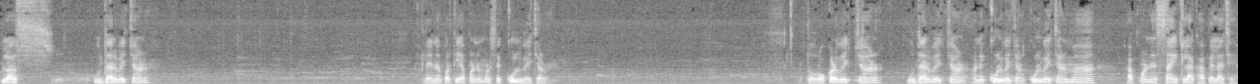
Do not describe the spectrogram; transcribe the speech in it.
પ્લસ ઉધાર વેચાણ એટલે એના પરથી આપણને મળશે કુલ વેચાણ. તો રોકડ વેચાણ, ઉધાર વેચાણ અને કુલ વેચાણ. કુલ વેચાણમાં આપણને સાહીઠ લાખ આપેલા છે.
